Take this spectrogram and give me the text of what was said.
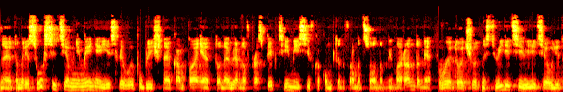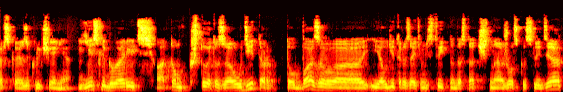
на этом ресурсе. Тем не менее, если вы публичная компания, то, наверное, в проспекте эмиссии, в каком-то информационном меморандуме вы эту отчетность видите, видите аудиторское заключение. Если говорить о том, что это за аудитор, то базово, и аудиторы за этим действительно достаточно жестко следят,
